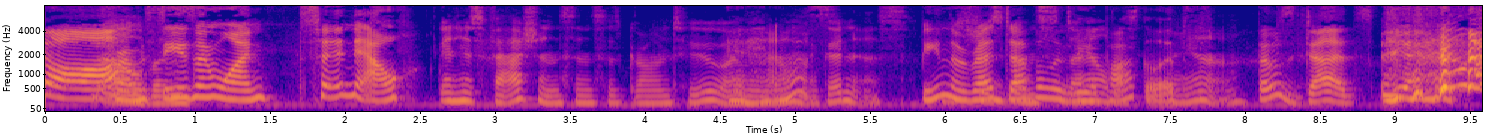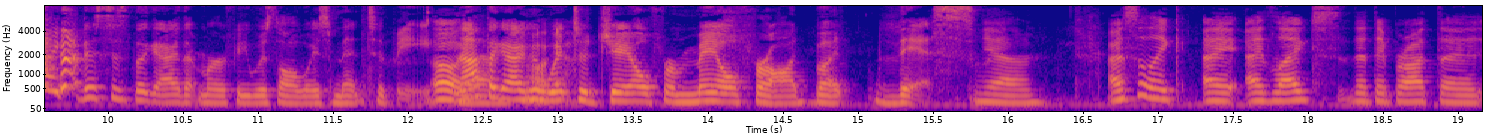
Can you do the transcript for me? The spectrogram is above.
Aw. from season one to now. And his fashion sense has grown too. I mean, oh my goodness. Being the He's red devil of the apocalypse. Yeah. Those duds. Yeah. like this is the guy that Murphy was always meant to be. Oh, Not yeah. the guy who Oh, went to jail for mail fraud, but this. Yeah. I also like I I liked that they brought the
